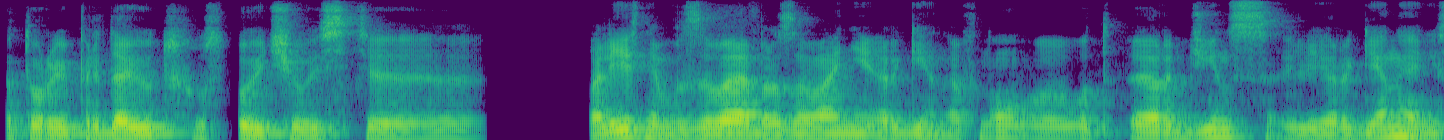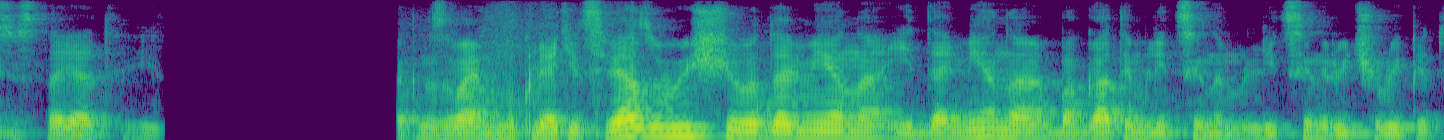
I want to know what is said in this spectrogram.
которые придают устойчивость э, болезням, вызывая образование R-генов. Но э, вот R-genes или R-гены, они состоят из так называемый нуклеотид связывающего домена и домена богатым лицином, лицин rich repeat.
